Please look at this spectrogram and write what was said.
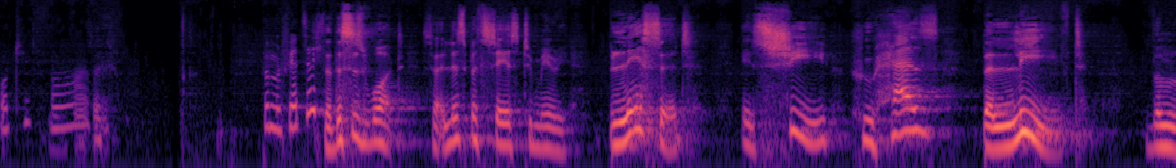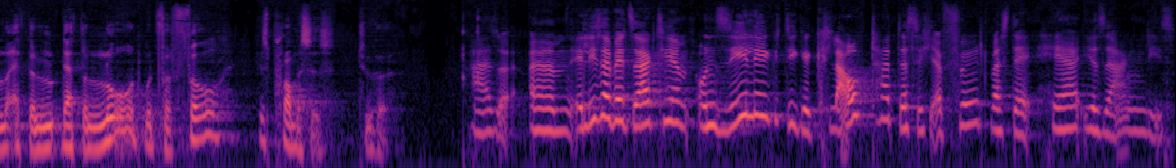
45, 45. so this is what so elizabeth says to mary blessed is she who has believed the, at the, that the lord would fulfill his promises to her Also, ähm, Elisabeth sagt hier, und selig, die geglaubt hat, dass sich erfüllt, was der Herr ihr sagen ließ.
